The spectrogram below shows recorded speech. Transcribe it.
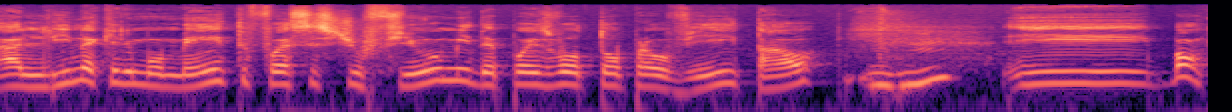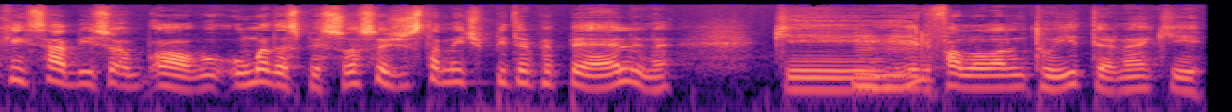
ali naquele momento, foi assistir o filme, depois voltou pra ouvir e tal. Uhum. E, bom, quem sabe isso. Ó, uma das pessoas foi justamente o Peter PPL, né? Que Uhum. ele falou lá no Twitter, né? Que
